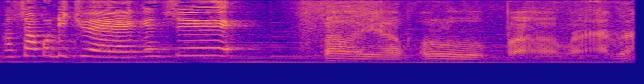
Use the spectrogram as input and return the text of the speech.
Masa aku dicuekin sih? Oh ya, lupa. Aduh.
